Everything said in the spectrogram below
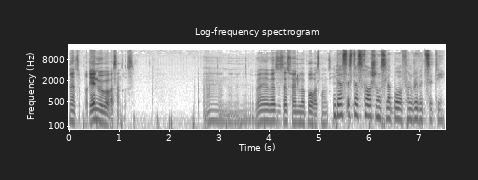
Na super, reden wir über was anderes. Äh, Was ist das für ein Labor? Was machen Sie? Das ist das Forschungslabor von Rivet City.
